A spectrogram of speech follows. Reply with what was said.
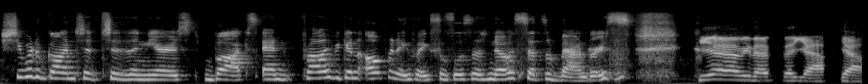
she would have gone to, to the nearest box and probably begun opening things because Liss has no sense of boundaries. yeah, I mean that, that yeah yeah.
